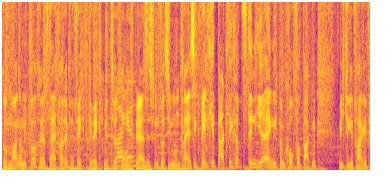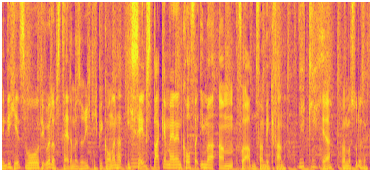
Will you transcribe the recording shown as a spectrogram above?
Guten Morgen am Mittwoch, jetzt Live-Radio, perfekt geweckt mit Zürtel und. Sperr. Es ist 5.37 Uhr. Welche Taktik habt denn ihr eigentlich beim Kofferpacken? Wichtige Frage finde ich jetzt, wo die Urlaubszeit einmal so richtig begonnen hat. Ich selbst packe meinen Koffer immer am Vorabend vorm Wegfahren. Wirklich. Ja, wann machst du das? nicht?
